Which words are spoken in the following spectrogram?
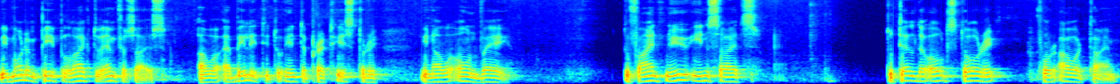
We modern people like to emphasize our ability to interpret history in our own way, to find new insights, to tell the old story for our time.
